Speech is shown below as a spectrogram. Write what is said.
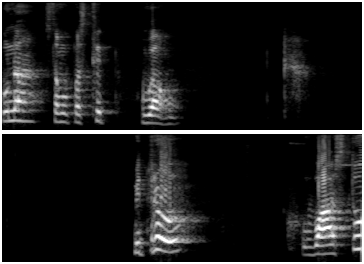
पुनः समुपस्थित हुआ हूँ। मित्रों, वास्तु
